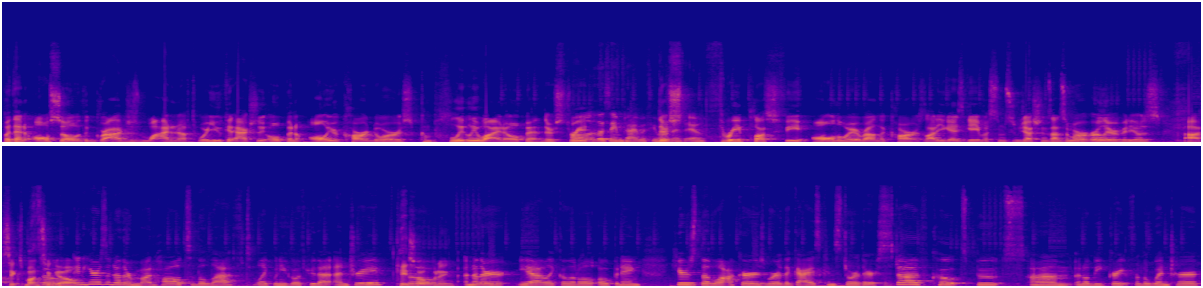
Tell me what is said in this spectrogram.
but then also the garage is wide enough to where you could actually open all your car doors completely wide open. There's three all at the same time if you there's wanted to. three plus feet all the way around the cars. A lot of you guys gave us some suggestions on some of our earlier videos uh, six months So, ago. and here's another mud hall to the left, like when you go through that entry. Case So, opening. Another, yeah, like a little opening. Here's the lockers where the guys can store their stuff, coats, boots. Um, it'll be great for the winter.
